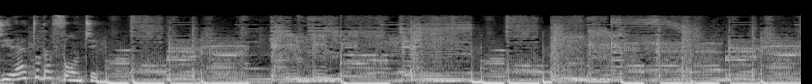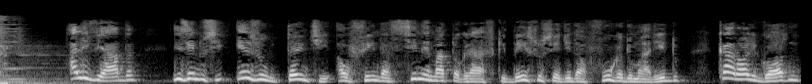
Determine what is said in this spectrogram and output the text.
Direto da Fonte. Aliviada, dizendo-se exultante ao fim da cinematográfica e bem-sucedida fuga do marido, Carole Gosno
